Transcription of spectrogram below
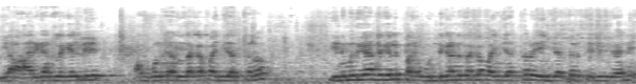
ఈ ఆరు గంటలకు వెళ్ళి పదకొండు గంటల దాకా పనిచేస్తారు ఎనిమిది గంటలకు వెళ్ళి పని ఒంటి గంటల దాకా పనిచేస్తారో ఏం చేస్తారో తెలియదు కానీ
